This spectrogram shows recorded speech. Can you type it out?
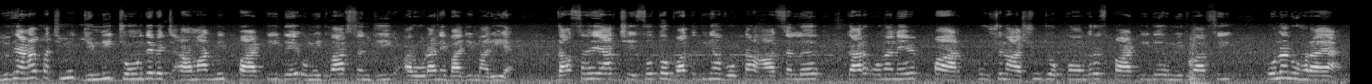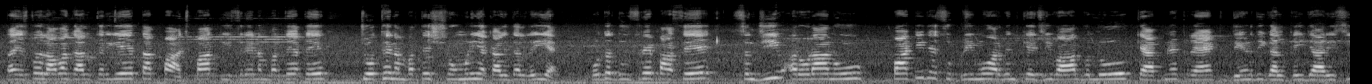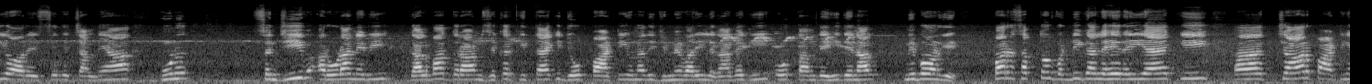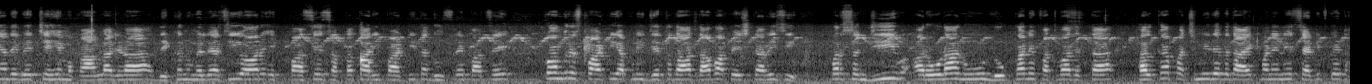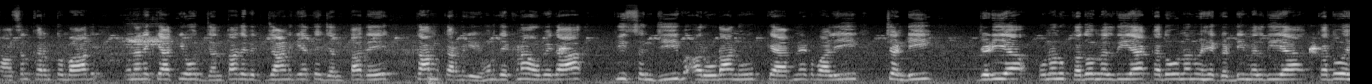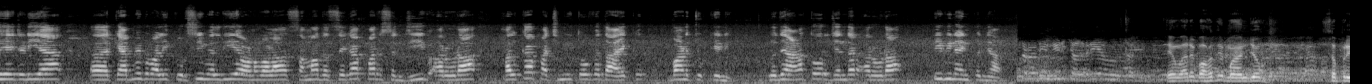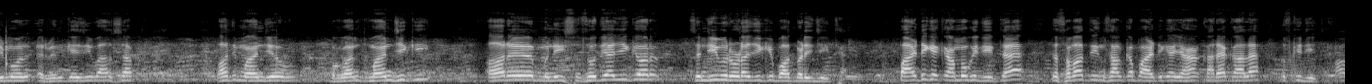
ਲੁਧਿਆਣਾ ਪੱਛਮੀ ਜਿਮਨੀ ਚੋਣ ਦੇ ਵਿੱਚ ਆਮ ਆਦਮੀ ਪਾਰਟੀ ਦੇ ਉਮੀਦਵਾਰ ਸੰਜੀਵ ਅਰੋੜਾ ਨੇ ਬਾਜੀ ਮਾਰੀ ਹੈ। 10600 ਤੋਂ ਵੱਧ ਦੀਆਂ ਵੋਟਾਂ ਹਾਸਲ ਕਰ ਉਹਨਾਂ ਨੇ ਭਾਰਤ ਭੂਸ਼ਣ ਆਸ਼ੂ, ਜੋ ਕਾਂਗਰਸ ਪਾਰਟੀ ਦੇ ਉਮੀਦਵਾਰ ਸੀ, ਉਹਨਾਂ ਨੂੰ ਹਰਾਇਆ ਤਾਂ ਇਸ ਤੋਂ ਇਲਾਵਾ ਗੱਲ ਕਰੀਏ ਤਾਂ ਭਾਜਪਾ ਤੀਸਰੇ ਨੰਬਰ ਤੇ ਅਤੇ ਚੌਥੇ ਨੰਬਰ ਤੇ ਸ਼੍ਰੋਮਣੀ ਅਕਾਲੀ ਦਲ ਰਹੀ ਹੈ। ਉਧਰ ਦੂਸਰੇ ਪਾਸੇ ਸੰਜੀਵ ਅਰੋੜਾ ਨੂੰ ਪਾਰਟੀ ਦੇ ਸੁਪਰੀਮੋ ਅਰਵਿੰਦ ਕੇਜਰੀਵਾਲ ਵੱਲੋਂ ਕੈਬਨਿਟ ਰੈਂਕ ਦੇਣ ਦੀ ਗੱਲ ਕਹੀ ਜਾ ਰਹੀ ਸੀ ਔਰ ਇਸੇ ਦੇ ਚੱਲਦਿਆਂ ਹੁਣ ਸੰਜੀਵ ਅਰੋੜਾ ਨੇ ਵੀ ਗੱਲਬਾਤ ਦੌਰਾਨ ਜ਼ਿਕਰ ਕੀਤਾ ਹੈ ਕਿ ਜੋ ਪਾਰਟੀ ਉਹਨਾਂ ਦੀ ਜ਼ਿੰਮੇਵਾਰੀ ਲਗਾਵੇਗੀ, ਉਹ ਤਨਦੇਹੀ ਦੇ ਨਾਲ ਨਿਭਾਉਣਗੇ। ਪਰ ਸਭ ਤੋਂ ਵੱਡੀ ਗੱਲ ਇਹ ਰਹੀ ਹੈ ਕਿ ਚਾਰ ਪਾਰਟੀਆਂ ਦੇ ਵਿੱਚ ਇਹ ਮੁਕਾਬਲਾ ਜਿਹੜਾ ਦੇਖਣ ਨੂੰ ਮਿਲ ਰਿਹਾ ਸੀ ਔਰ ਇੱਕ ਪਾਸੇ ਸੱਤਾਧਾਰੀ ਪਾਰਟੀ ਤਾਂ ਦੂਸਰੇ ਪਾਸੇ ਕਾਂਗਰਸ ਪਾਰਟੀ ਆਪਣੀ ਜਿੱਤ ਦਾ ਦਾਅਵਾ ਪੇਸ਼ ਕਰ ਰਹੀ ਸੀ। ਪਰ ਸੰਜੀਵ ਅਰੋੜਾ ਨੂੰ ਲੋਕਾਂ ਨੇ ਫਤਵਾ ਦਿੱਤਾ। ਹਲਕਾ ਪੱਛਮੀ ਦੇ ਵਿਧਾਇਕ ਬਣੇ ਨੇ ਸਰਟੀਫਿਕੇਟ ਹਾਸਲ ਕਰਨ ਤੋਂ ਬਾਅਦ ਉਹਨਾਂ ਨੇ ਕਿਹਾ ਕਿ ਉਹ ਜਨਤਾ ਦੇ ਵਿੱਚ ਜਾਣਗੇ ਅਤੇ ਜਨਤਾ ਦੇ ਕੰਮ ਕਰਨਗੇ। ਹੁਣ ਦੇਖਣਾ ਹੋਵੇਗਾ ਕਿ ਸੰਜੀਵ ਅਰੋੜਾ ਨੂੰ ਕੈਬਨਿਟ ਵਾਲੀ ਝੰਡੀ ਜਿਹੜੀ ਆ, ਉਹਨਾਂ ਨੂੰ ਕਦੋਂ ਮਿਲਦੀ ਹੈ ਕਦੋਂ ਉਹਨਾਂ ਨੂੰ ਇਹ ਗੱਡੀ ਮਿਲਦੀ ਹੈ ਕਦੋਂ ਇਹ ਜਿਹੜੀ ਆ ਕੈਬਨਿਟ ਵਾਲੀ ਕੁਰਸੀ ਮਿਲਦੀ ਹੈ ਆਉਣ ਵਾਲਾ ਸਮਾਂ ਦੱਸੇਗਾ। ਪਰ ਸੰਜੀਵ ਅਰੋੜਾ ਹਲਕਾ ਪੱਛਮੀ ਤੋਂ ਵਿਧਾਇਕ ਬਣ ਚੁੱਕੇ ਨੇ। ਲੁਧਿਆਣਾ ਤੋਂ ਰਜਿੰਦਰ ਅਰੋੜਾ, ਟੀਵੀ 9 ਪੰਜਾਬ। ये हमारे बहुत ही मानयोग सुप्रीमो अरविंद केजरीवाल साहब बहुत ही मानयोग भगवंत मान जी की और मनीष सिसोदिया जी की और संजीव अरोड़ा जी की बहुत बड़ी जीत है पार्टी के कामों की जीत है जो सवा तीन साल का पार्टी का यहाँ कार्यकाल है उसकी जीत है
